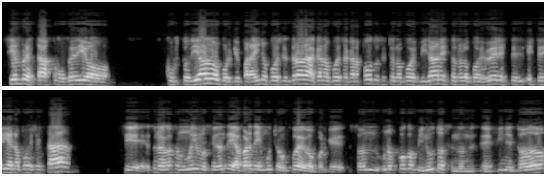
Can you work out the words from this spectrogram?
siempre estás como medio custodiado porque para ahí no puedes entrar, acá no puedes sacar fotos, esto no puedes mirar, esto no lo puedes ver, este, este día no puedes estar. Sí, es una cosa muy emocionante y aparte hay mucho en juego porque son unos pocos minutos en donde se define todo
